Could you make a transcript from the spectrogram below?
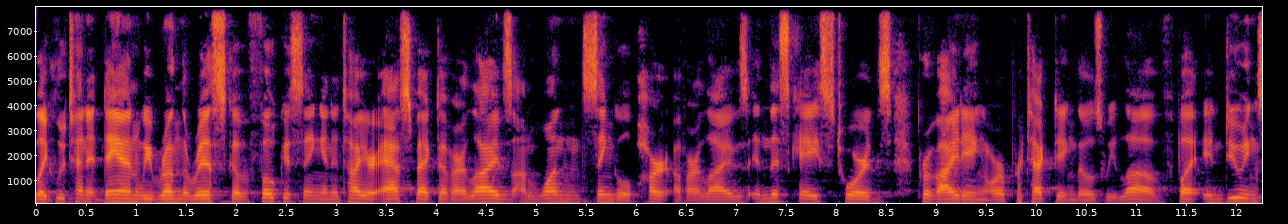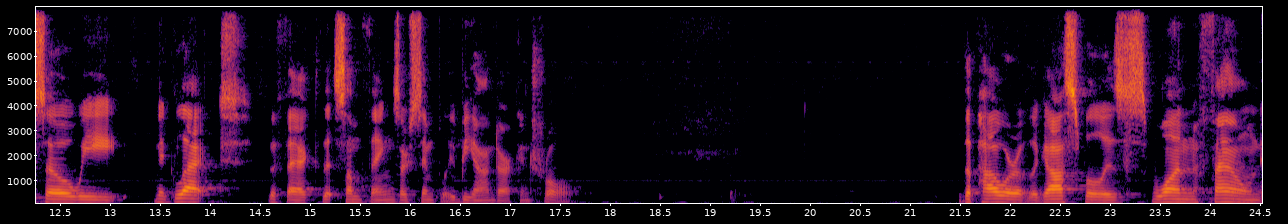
Like Lieutenant Dan, we run the risk of focusing an entire aspect of our lives on one single part of our lives, in this case, towards providing or protecting those we love. But in doing so, we neglect the fact that some things are simply beyond our control. The power of the gospel is one found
